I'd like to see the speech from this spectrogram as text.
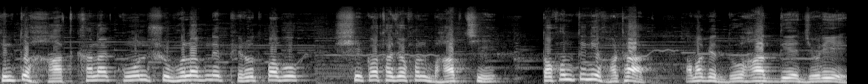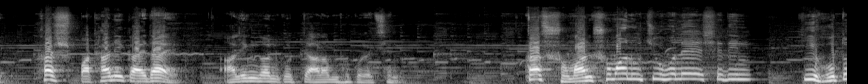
কিন্তু হাতখানা কোন শুভলগ্নে ফেরত পাবো সে কথা যখন ভাবছি, তখন তিনি হঠাৎ আমাকে দুহাত দিয়ে জড়িয়ে খাস পাঠানি কায়দায় আলিঙ্গন করতে আরম্ভ করেছেন। তার সমান সমান উঁচু হলে সেদিন কি হতো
